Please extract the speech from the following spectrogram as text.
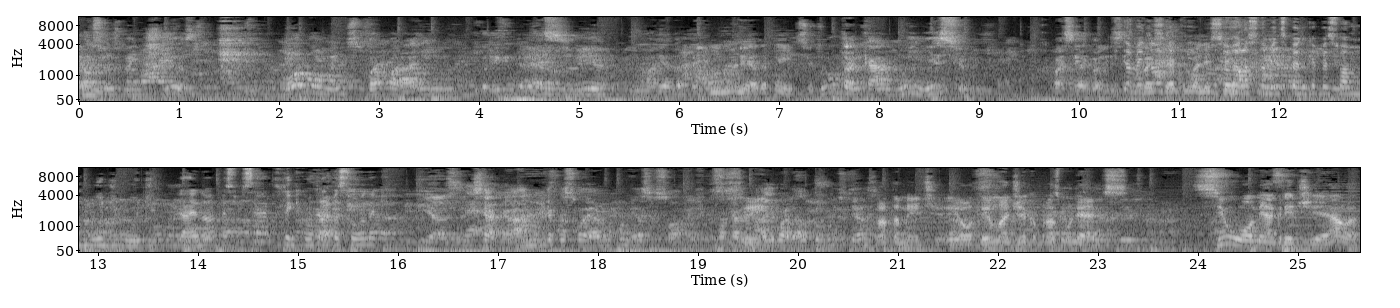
relações doentias. E Normalmente isso vai parar em briga, em delegacia, em Maria da Penha. Em Maria da Penha. Se tu não trancar no início, vai ser aquilo ali. E sempre também vai ser tem aquilo ali no seu relacionamento esperando que a pessoa mude, mude. Daí não é a pessoa certa, tem que encontrar a pessoa né? E às vezes se agarra no que a pessoa era no começo só, né? Fica com aquela Sim. imagem guardada por muito tempo. Exatamente. Eu tenho uma dica para as mulheres. Se o homem agredir ela,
